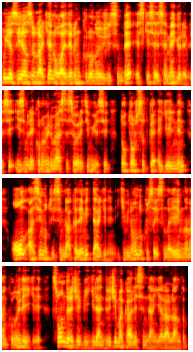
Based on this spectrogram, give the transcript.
bu yazıyı hazırlarken olayların kronolojisinde eski SSM görevlisi İzmir Ekonomi Üniversitesi öğretim üyesi Dr. Sıtkı Egeli'nin All Azimut isimli akademik derginin 2019 sayısında yayımlanan konuyla ilgili son derece bilgilendirici makalesinden yararlandım.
